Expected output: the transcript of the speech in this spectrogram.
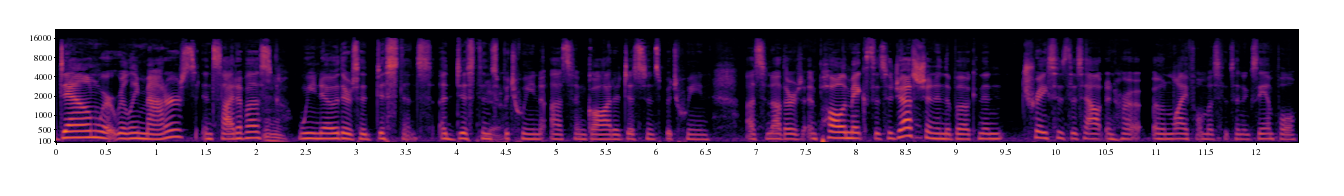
down where it really matters inside of us, we know there's a distance, a distance Yeah. between us and God, a distance between us and others. And Paula makes the suggestion in the book and then traces this out in her own life almost as an example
